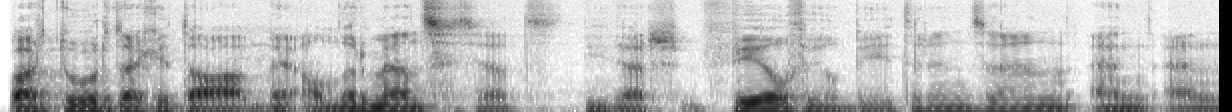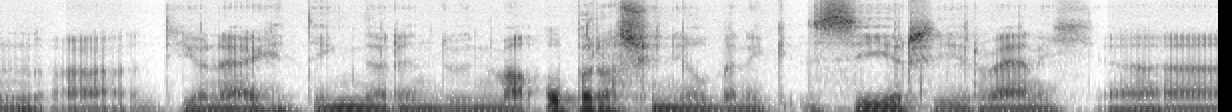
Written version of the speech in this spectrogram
waardoor dat je dat bij andere mensen zet die daar veel, veel beter in zijn en, en eh, die hun eigen ding daarin doen. Maar operationeel ben ik zeer, zeer weinig eh,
